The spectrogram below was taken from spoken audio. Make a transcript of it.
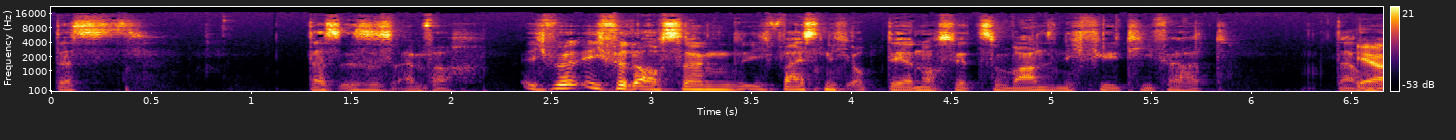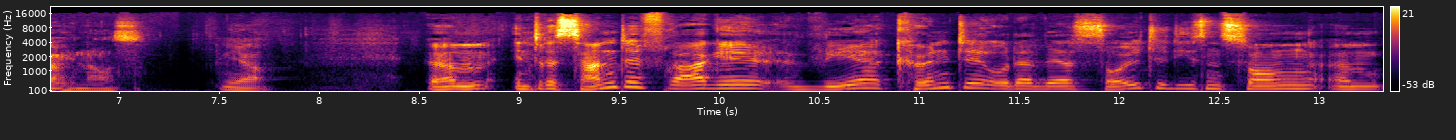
das, das ist es einfach. Ich würde ich würd auch sagen, ich weiß nicht, ob der noch jetzt so wahnsinnig viel Tiefe hat. Darüber Ja. hinaus. Ja. Ähm, interessante Frage, wer könnte oder wer sollte diesen Song ähm,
